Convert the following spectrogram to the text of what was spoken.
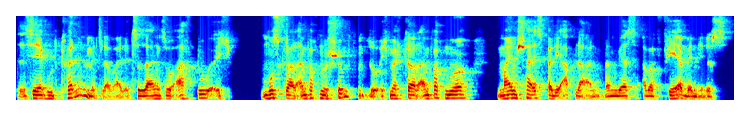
sehr gut können mittlerweile, zu sagen, so, ach du, ich muss gerade einfach nur schimpfen. So, ich möchte gerade einfach nur meinen Scheiß bei dir abladen. Dann wäre es aber fair, wenn ihr das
